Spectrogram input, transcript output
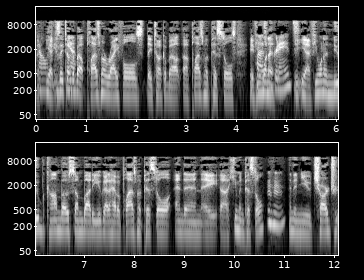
technology. Yeah, because they talk Yeah. about plasma rifles. They talk about uh, plasma pistols. If Plasma you want to grenades? Yeah, if you want to noob combo somebody, you got to have a plasma pistol and then a uh, human pistol, mm-hmm. and then you charge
